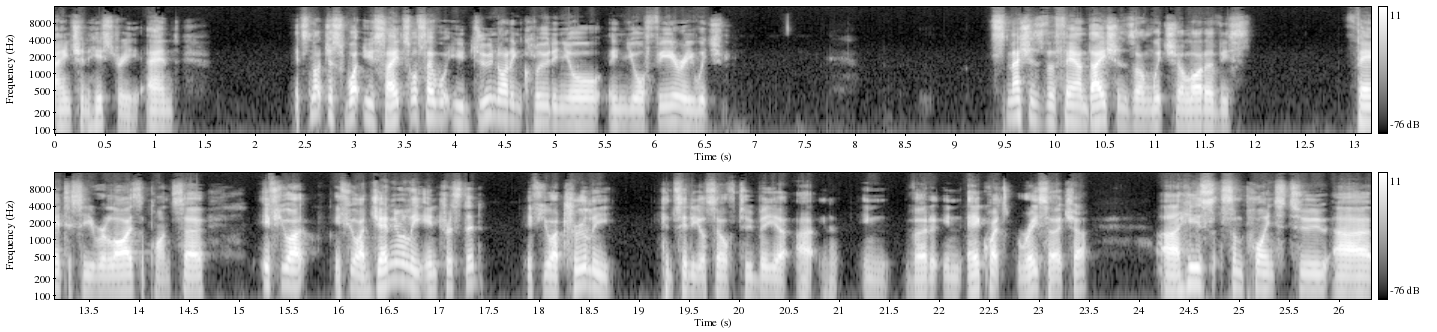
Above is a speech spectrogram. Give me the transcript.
ancient history. And it's not just what you say; it's also what you do not include in your in your theory, which smashes the foundations on which a lot of this fantasy relies upon. So, if you are if you are genuinely interested, if you are truly consider yourself to be a, a you know in in air quotes researcher, uh, here's some points to uh,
